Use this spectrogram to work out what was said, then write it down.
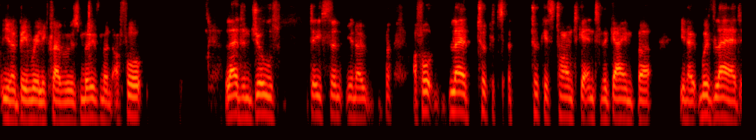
you know, being really clever with his movement. I thought Laird and Jules decent. You know, I thought Laird took it took his time to get into the game, but you know, with Laird,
